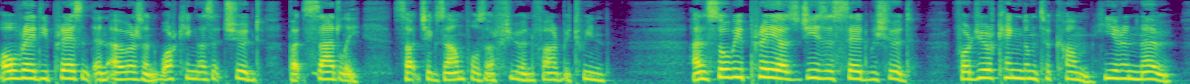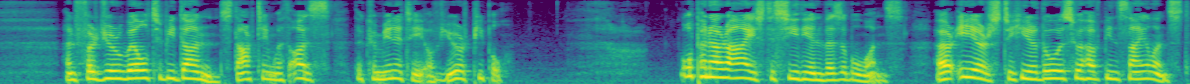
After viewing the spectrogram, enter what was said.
already present in ours and working as it should, but sadly, such examples are few and far between. And so we pray as Jesus said we should, for your kingdom to come here and now, and for your will to be done, starting with us, the community of your people. Open our eyes to see the invisible ones, our ears to hear those who have been silenced.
